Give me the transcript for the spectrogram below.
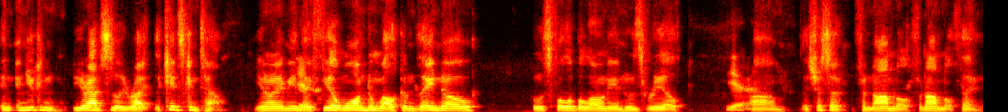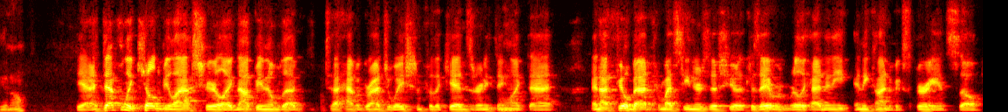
and, and you can you're absolutely right. The kids can tell. You know what I mean? Yeah. They feel warmed and welcomed. They know who's full of baloney and who's real. Yeah. Um, it's just a phenomenal, phenomenal thing, you know? Yeah, it definitely killed me last year, like not being able to to have a graduation for the kids or anything like that. And I feel bad for my seniors this year because they haven't really had any any kind of experience. So,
